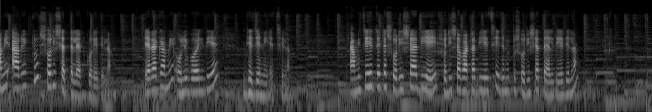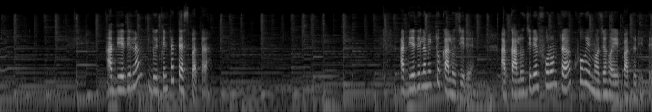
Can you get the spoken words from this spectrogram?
আমি আরও একটু সরিষার তেল অ্যাড করে দিলাম। এর আগে আমি অলিভ অয়েল দিয়ে ভেজে নিয়েছিলাম। আমি যেহেতু এটা সরিষা দিয়ে, সরিষা বাটা দিয়েছি এই জন্য একটু সরিষা তেল দিয়ে দিলাম। আর দিয়ে দিলাম দুই তিনটা তেজপাতা। আর দিয়ে দিলাম একটু কালো জিরে। আর কালো জিরের ফোড়নটা খুবই মজা হয় এই পাতুরিতে।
